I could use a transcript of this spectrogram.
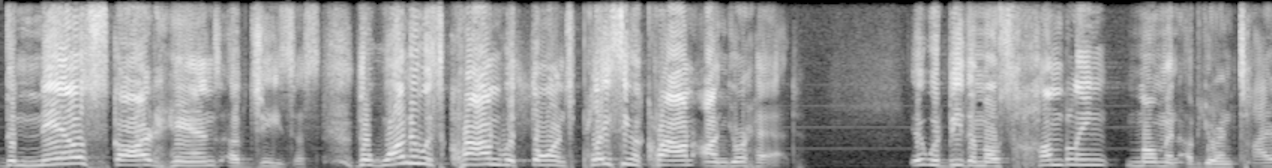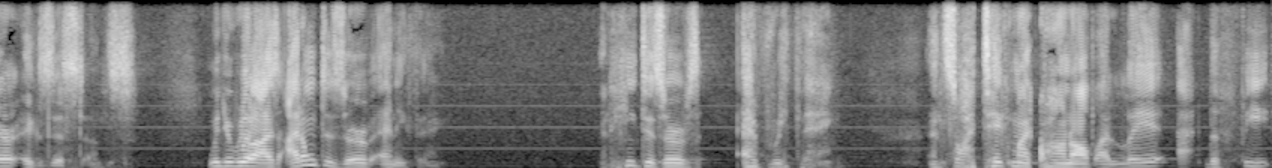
the nail scarred hands of Jesus, the one who was crowned with thorns, placing a crown on your head it would be the most humbling moment of your entire existence when you realize, I don't deserve anything. And He deserves everything. And so I take my crown off, I lay it at the feet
